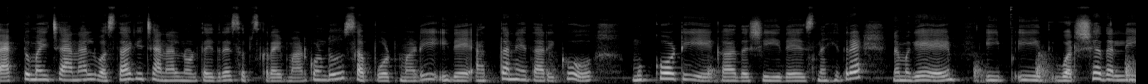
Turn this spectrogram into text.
back to my channel. ಹೊಸದಾಗಿ ಚಾನಲ್ ನೋಡ್ತಾ ಇದ್ದರೆ ಸಬ್ಸ್ಕ್ರೈಬ್ ಮಾಡಿಕೊಂಡು ಸಪೋರ್ಟ್ ಮಾಡಿ. ಇದೇ ಹತ್ತನೇ ತಾರೀಕು ಮುಕ್ಕೋಟಿ ಏಕಾದಶಿ ಇದೆ ಸ್ನೇಹಿತರೆ. ನಮಗೆ ಈ ಈ ವರ್ಷದಲ್ಲಿ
